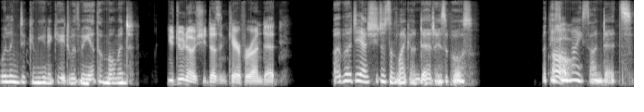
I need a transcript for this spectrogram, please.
willing to communicate with me at the moment. You do know she doesn't care for undead. But, but yeah, she doesn't like undead, I suppose. But these Oh. are nice undeads.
